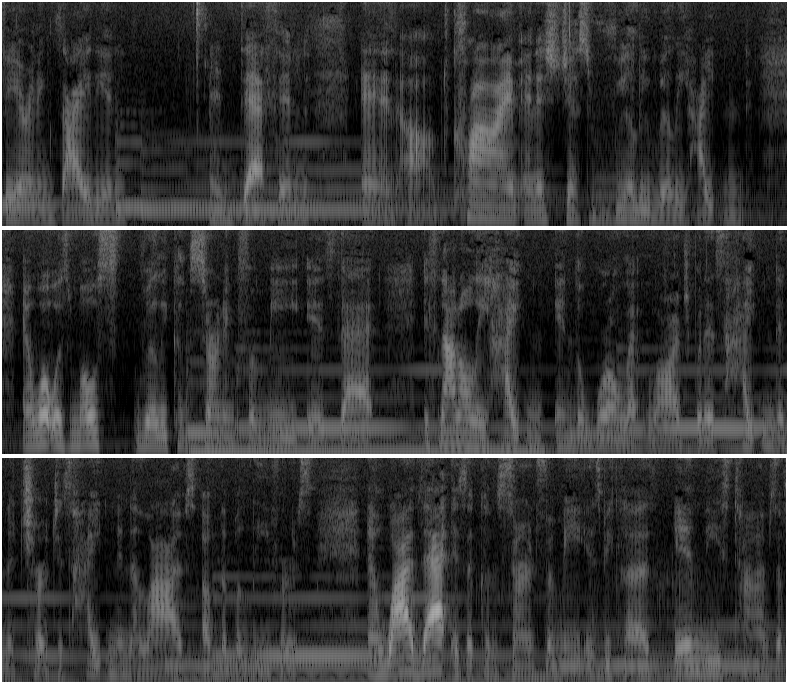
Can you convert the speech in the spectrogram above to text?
fear and anxiety and and death and and um, crime, and it's just really, really heightened. And what was most really concerning for me is that it's not only heightened in the world at large, but it's heightened in the church. It's heightened in the lives of the believers. And why that is a concern for me is because in these times of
